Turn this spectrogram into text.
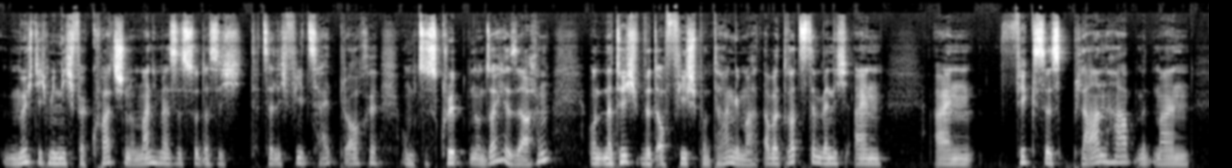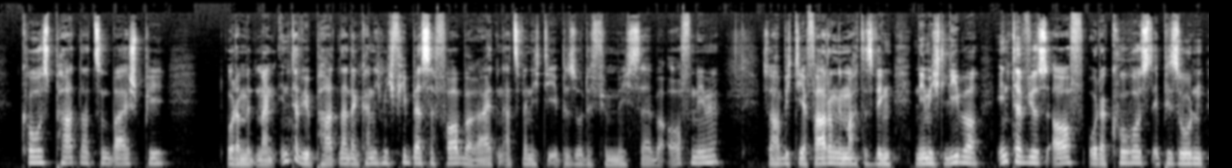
möchte ich mich nicht verquatschen und manchmal ist es so, dass ich tatsächlich viel Zeit brauche, um zu skripten und solche Sachen. Und natürlich wird auch viel spontan gemacht, aber trotzdem, wenn ich ein, ein fixes Plan habe mit meinen Co-Host-Partner zum Beispiel oder mit meinem Interviewpartner, dann kann ich mich viel besser vorbereiten, als wenn ich die Episode für mich selber aufnehme. So habe ich die Erfahrung gemacht, deswegen nehme ich lieber Interviews auf oder Co-Host-Episoden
